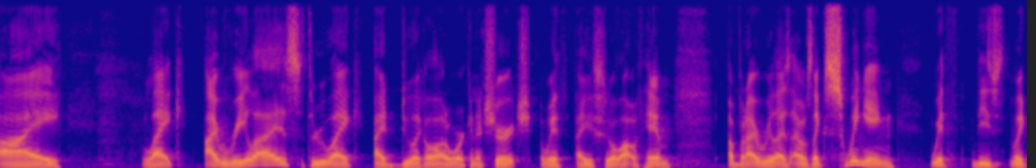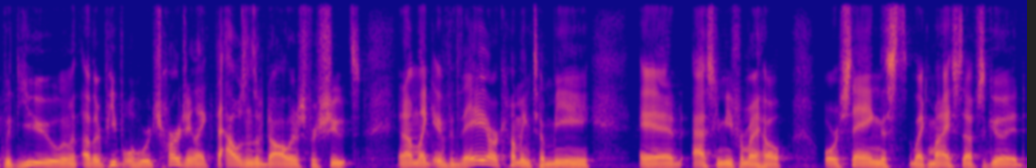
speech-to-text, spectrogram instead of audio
I like I realize through like I do like a lot of work in a church with I used to do a lot with him, uh, but I realized I was like swinging with these like with you and with other people who were charging like thousands of dollars for shoots, and I'm like if they are coming to me and asking me for my help or saying this like my stuff's good,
